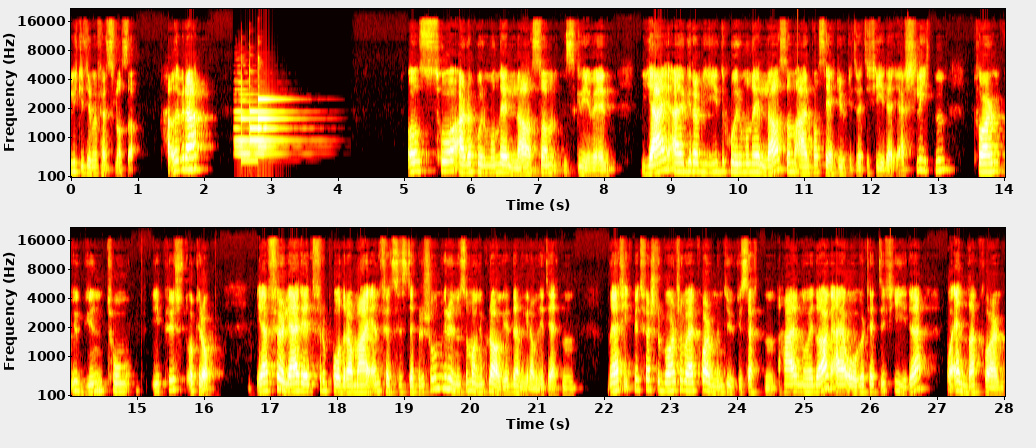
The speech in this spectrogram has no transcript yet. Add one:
lykke til med fødselen også. Ha det bra. Og så er det Hormonella som skriver Jeg er gravid Hormonella som er passert i uke 34. Jeg er sliten, kvalm, uggen, tung i pust og kropp. Jeg føler jeg er redd for å pådra meg en fødselsdepresjon grunnet så mange plager i denne graviditeten. Når jeg fikk mitt første barn, så var jeg kvalmen til uke 17. Her nå i dag er jeg over 34 og enda kvalm.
